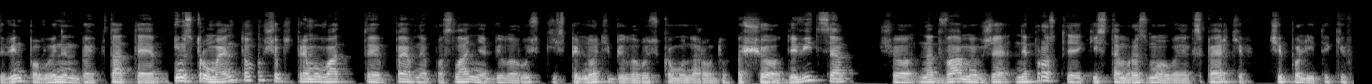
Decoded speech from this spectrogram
він повинен би стати інструментом, щоб спрямувати певне послання білоруській спільноті, білоруському народу. Що дивіться що над вами вже не просто якісь там розмови експертів чи політиків,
